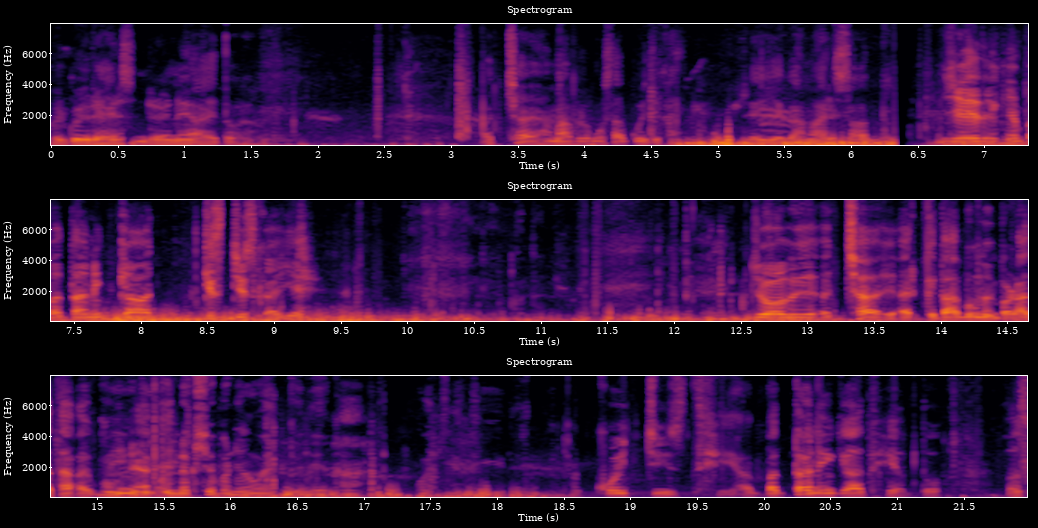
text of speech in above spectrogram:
फिर कोई रह, रहने आए तो अच्छा है हम आप लोगों को सब कुछ दिखाएँगे। रहिएगा हमारे साथ। ये देखें पता नहीं क्या किस चीज़ का ये? जो भी अच्छा है यार किताबों में पढ़ा था घूमने आए नक्शे बने हुए हैं हाँ। कोई चीज़ थी? कोई चीज़ थी अब पता नहीं क्या थी अब तो बस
